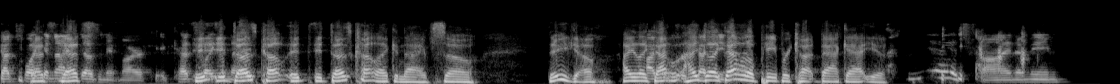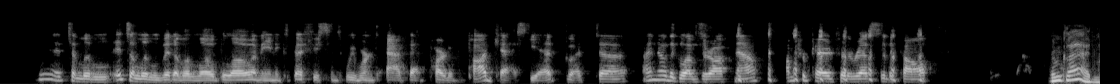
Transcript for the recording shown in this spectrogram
Cuts like That's- a knife, doesn't it, Mark? It cuts It, like a it does cut it, it does cut like a knife. So there you go. How you like I've that? How you like that that. little paper cut back at you? Yeah, it's fine. I mean, it's a little, it's a little bit of a low blow. I mean, especially since we weren't at that part of the podcast yet. But uh, I know the gloves are off now. I'm prepared for the rest of the call. I'm glad.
